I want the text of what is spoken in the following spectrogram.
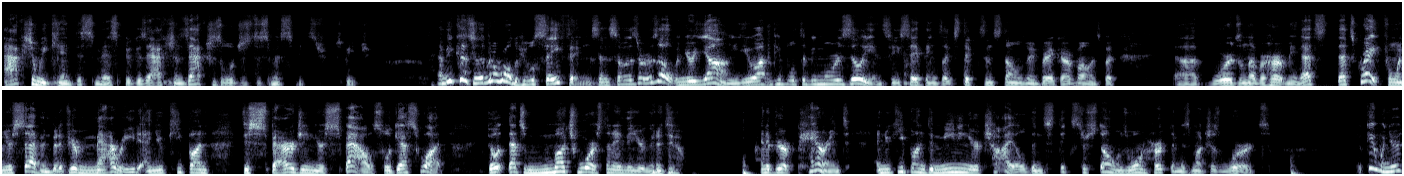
action we can't dismiss because actions, actions will just dismiss speech. speech and because you live in a world where people say things and so as a result when you're young you want people to be more resilient so you say things like sticks and stones may break our bones but uh, words will never hurt me that's that's great for when you're seven but if you're married and you keep on disparaging your spouse well guess what that's much worse than anything you're going to do And if you're a parent and you keep on demeaning your child, then sticks or stones won't hurt them as much as words. Okay, when you're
